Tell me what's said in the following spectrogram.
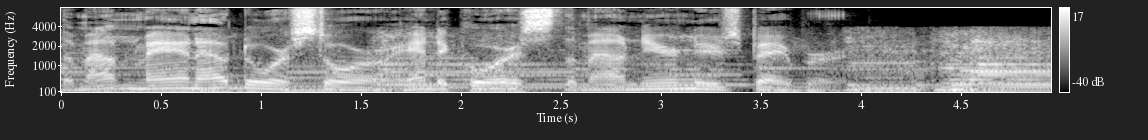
the Mountain Man Outdoor Store, and of course, the Mountaineer Newspaper.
